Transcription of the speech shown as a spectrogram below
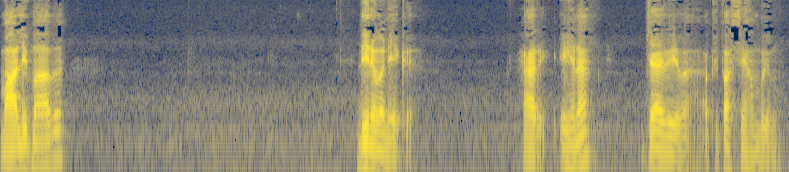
මාලිමාව දිනවන එක. හරි. එහෙනම් ජය වේවා. අපි පස්සේ හම්බ වෙමු.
